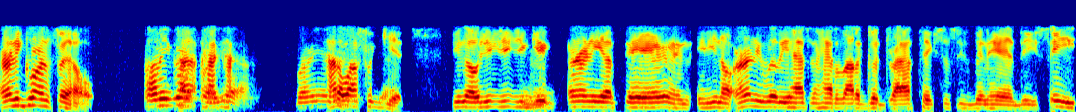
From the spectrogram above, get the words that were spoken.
Ernie Grunfeld. Ernie Grunfeld, how, yeah. How, how do I forget? Yeah. You know, you you, you mm-hmm. get Ernie up there, and, and you know Ernie really hasn't had a lot of good draft picks since he's been here in D.C.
